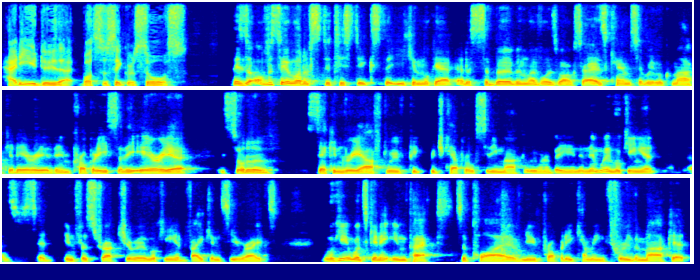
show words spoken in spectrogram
How do you do that? What's the secret sauce? There's obviously a lot of statistics that you can look at at a suburban level as well. So, as Cam said, we look market area, then property. So, the area is sort of secondary after we've picked which capital city market we want to be in. And then we're looking at as I said, infrastructure. We're looking at vacancy rates, looking at what's going to impact supply of new property coming through the market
